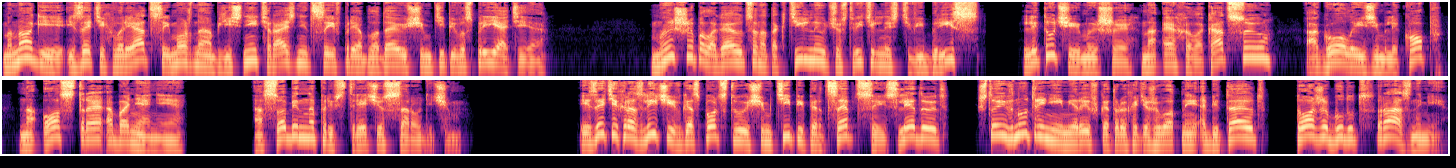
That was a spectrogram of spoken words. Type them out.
Многие из этих вариаций можно объяснить разницей в преобладающем типе восприятия. Мыши полагаются на тактильную чувствительность вибрис, летучие мыши — на эхолокацию, а голый землекоп — на острое обоняние, особенно при встрече с сородичем. Из этих различий в господствующем типе перцепции следует, что и внутренние миры, в которых эти животные обитают, тоже будут разными.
